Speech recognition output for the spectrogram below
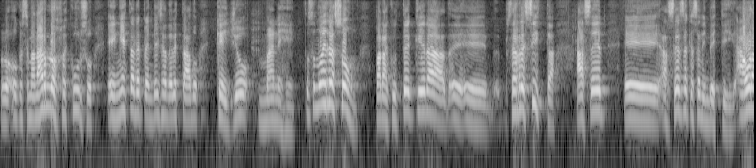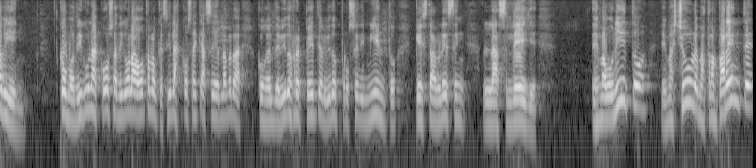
o que se manejaron los recursos en esta dependencia del Estado que yo manejé. Entonces no hay razón para que usted quiera, eh, eh, se resista a hacer, eh, hacerse que se le investigue. Ahora bien, como digo una cosa, digo la otra, lo que sí las cosas hay que hacer, la verdad, con el debido respeto y el debido procedimiento que establecen las leyes. Es más bonito, es más chulo, es más transparente,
